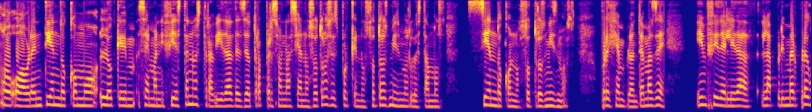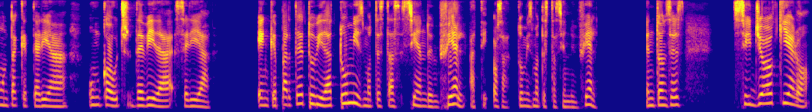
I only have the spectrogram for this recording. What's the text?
o, ahora entiendo cómo lo que se manifiesta en nuestra vida desde otra persona hacia nosotros es porque nosotros mismos lo estamos siendo con nosotros mismos. Por ejemplo, en temas de infidelidad, la primera pregunta que te haría un coach de vida sería, ¿en qué parte de tu vida tú mismo te estás siendo infiel a ti? O sea, tú mismo te estás siendo infiel. Entonces, si yo quiero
